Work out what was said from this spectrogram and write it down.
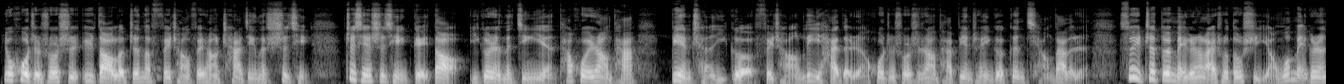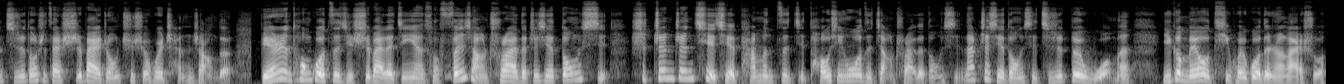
又或者说是遇到了真的非常非常差劲的事情，这些事情给到一个人的经验，他会让他。变成一个非常厉害的人，或者说是让他变成一个更强大的人，所以这对每个人来说都是一样。我们每个人其实都是在失败中去学会成长的。别人通过自己失败的经验所分享出来的这些东西，是真真切切他们自己掏心窝子讲出来的东西。那这些东西其实对我们一个没有体会过的人来说，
